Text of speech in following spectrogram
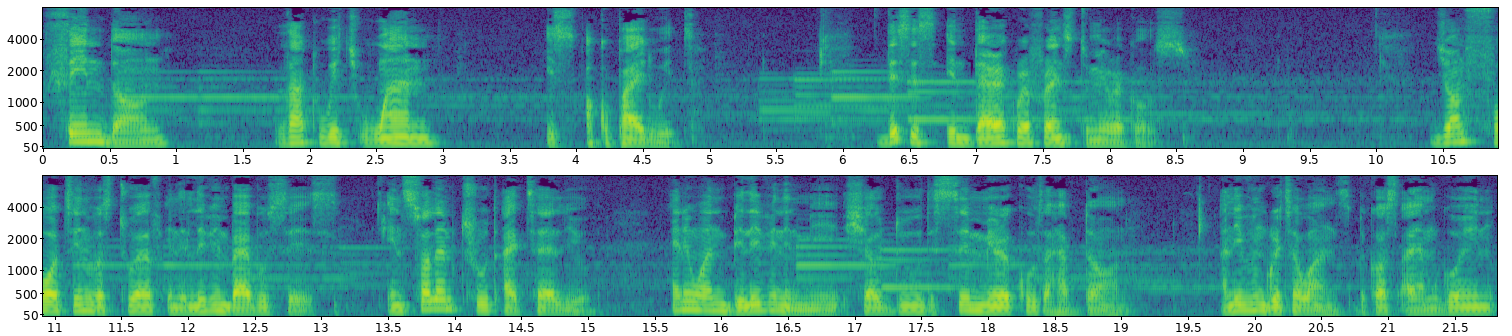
thing done, that which one is occupied with. This is in direct reference to miracles. John 14, verse 12 in the Living Bible says, In solemn truth I tell you, anyone believing in me shall do the same miracles I have done, and even greater ones, because I am going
